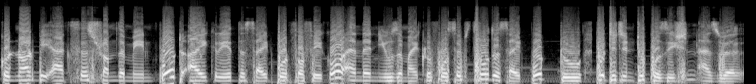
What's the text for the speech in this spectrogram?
could not be accessed from the main port, I create the side port for phaco and then use a microforceps through the side port to put it into position as well.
